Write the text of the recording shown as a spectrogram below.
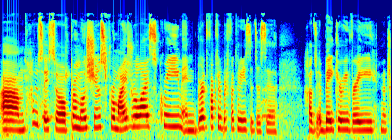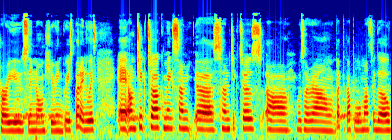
um, how to say so promotions from Israel ice cream and Bird Factory. Bird Factory is just a a bakery very notorious and known here in Greece. But anyways, uh, on TikTok, make some uh, some TikToks uh, was around like a couple of months ago.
